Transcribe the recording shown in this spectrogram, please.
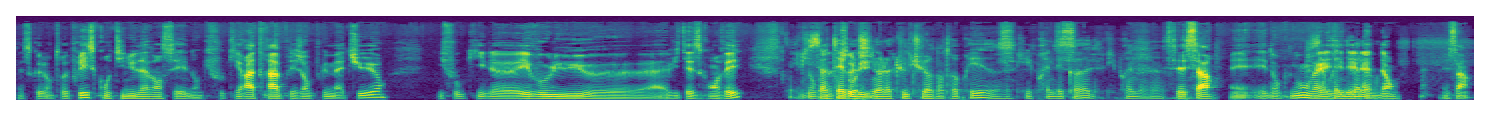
parce que l'entreprise continue d'avancer. Donc, il faut qu'il rattrape les gens plus matures. Il faut qu'il évolue à vitesse grand V. Et, qu'il s'intègre aussi dans la culture d'entreprise, qu'ils prennent les codes, qu'ils prennent. C'est ça. Et, donc, nous, on va les aider là-dedans. C'est ça.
